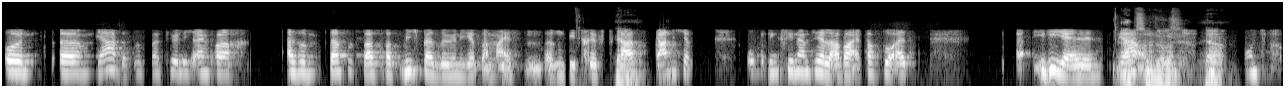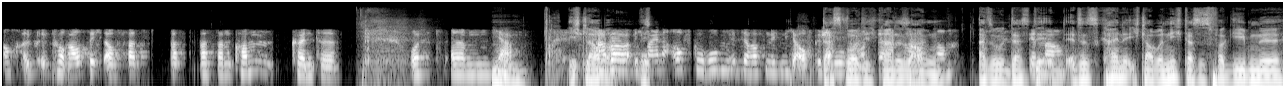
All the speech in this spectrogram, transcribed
und ähm, ja, das ist natürlich einfach also das ist das, was mich persönlich jetzt am meisten irgendwie trifft. Ja. Gar, gar nicht jetzt unbedingt finanziell, aber einfach so als ideell. Ja, Absolut, und, und, ja. und auch in Voraussicht auf was, was, was dann kommen könnte. Und ähm, ja. Hm. Ich glaube, Aber ich meine, aufgehoben ist ja hoffentlich nicht aufgeschoben. das wollte ich gerade sagen. Also das, Genau. das ist keine, ich glaube nicht, dass es vergebene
